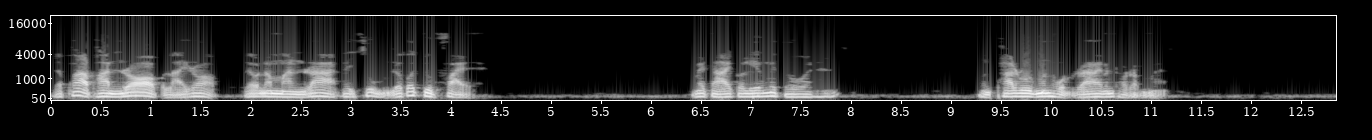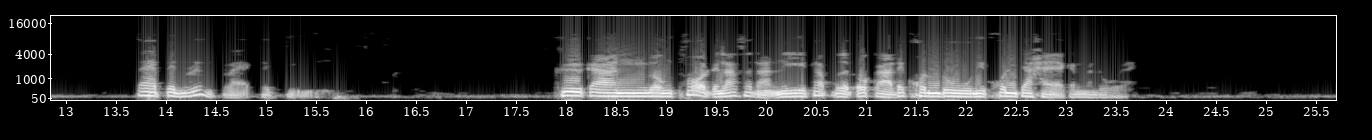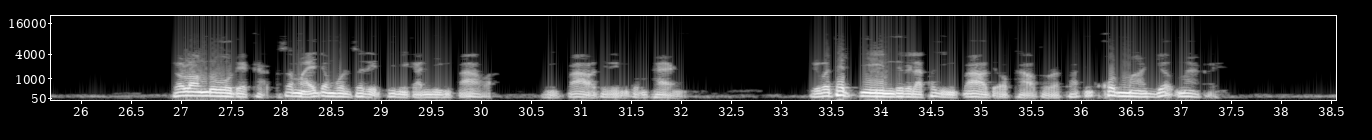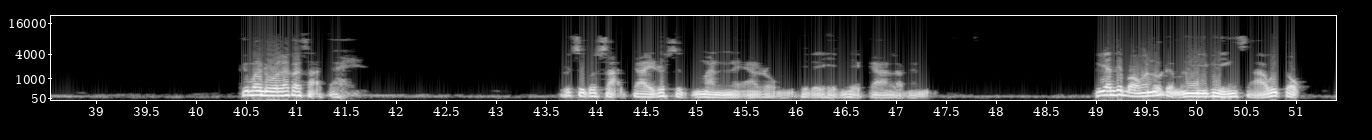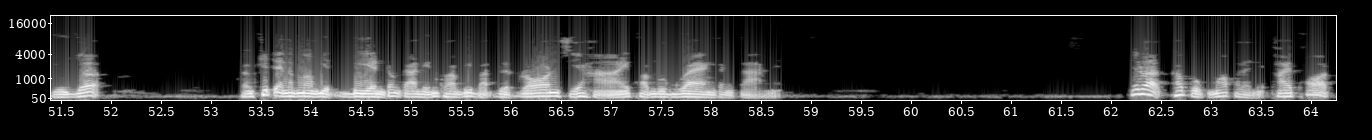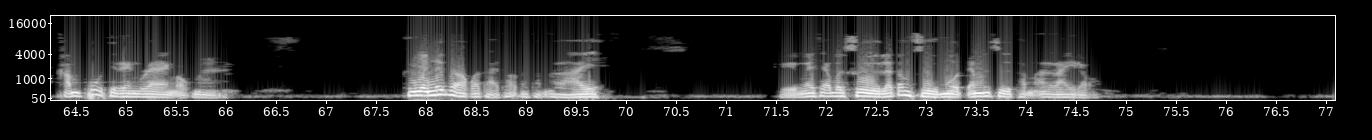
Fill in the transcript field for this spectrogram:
แล้วผ้าพันรอบหลายรอบ แล้วน้ำมันราดให้ชุ่ม แล้วก็จุดไฟ ไม่ตายก็เลี้ยงไม่โตนะ มันพารุนมันโหดร้ายมันทรมานแต่เป็นเรื่องแปลกแต่จริง คือการลงโทษในลักษณะนี้ถ้าเปิดโอกาสให้คนดูนี่คนจะแห่กันมาดูเลยเราลองดูเด็กครับสมัยจำพลสฤษดิ์ที่มีการยิงเป้าอะยิงเป้าที่ริมกำแพง หรือประเทศจีนที่เวลาเขายิงเป้าที่ออกข่าวโทรทัศน์คนมาเยอะมากเลย คือมาดูแล้วก็สะใจ รู้สึกสะใจรู้สึกมันในอารมณ์ที่ได้เห็นเหตุการณ์เหล่านั้น คือยันที่บอกมนุษย์มันมีผีหญิงสาววิตกอยู่เยอะความคิดในทำนองเบียดเบียนต้องการเห็นความวิบัติเดือดร้อนเสียหาย ความรุนแรงต่าง ๆ เนี่ยเช่นว่าเขาปลุกม็อบอะไรเนี่ยถ่ายทอดคำพูดที่แรงๆออกมา คือยังนึกไม่ออกว่าถ่ายทอดมาทำอะไร คือไม่ใช่ว่าสื่อแล้วต้องสื่อหมดแต่มันสื่อทำอะไรหรอก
